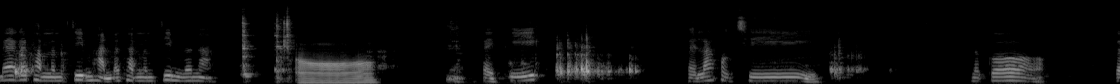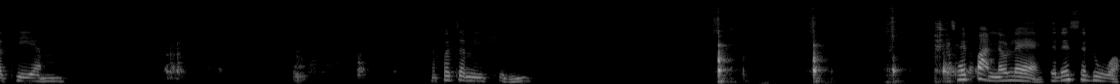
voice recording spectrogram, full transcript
แม่ก็ทำน้ำจิ้มหันมาทำน้ำจิ้มแล้วนะอ๋อ เนี่ยใส่พริกใส่ รากผักชี แล้วก็กระเทียม แล้วก็จะมีขิง ใช้ปั่นแล้วแหลกจะได้สะดวก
